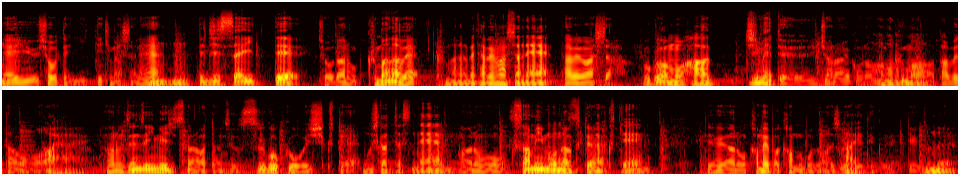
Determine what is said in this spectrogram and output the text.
えーいう商店に行ってきましたうんね。うん。で実際行ってちょうどあの熊鍋。熊鍋食べましたね。食べました。僕はもう初めてじゃないかうんな熊食べたのは、はいはい。あの全然イメージつかなかったんですけどすごく美味しくて、美味しかったですね、うんあの臭みもなくて。なくて。うん。であの噛めば噛むほど味が出てくるっていうので、うん。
